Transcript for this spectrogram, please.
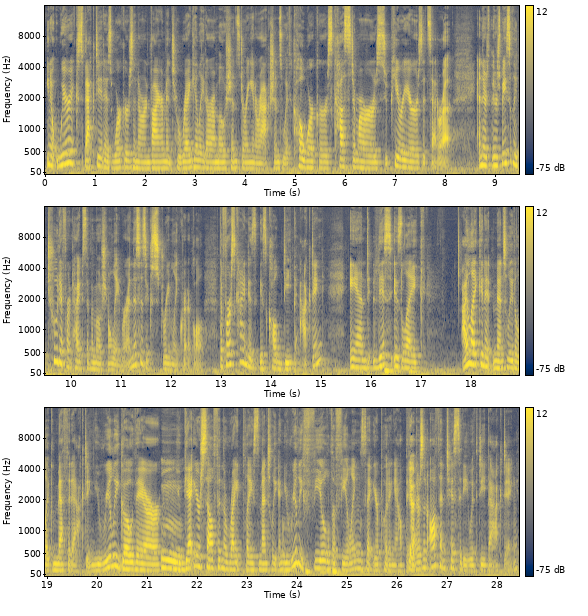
you know, we're expected as workers in our environment to regulate our emotions during interactions with coworkers, customers, superiors, etc. And there's there's basically two different types of emotional labor, and this is extremely critical. The first kind is is called deep acting, and this is like I liken it mentally to like method acting. You really go there, mm. you get yourself in the right place mentally, and you really feel the feelings that you're putting out there. Yeah. There's an authenticity with deep acting.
